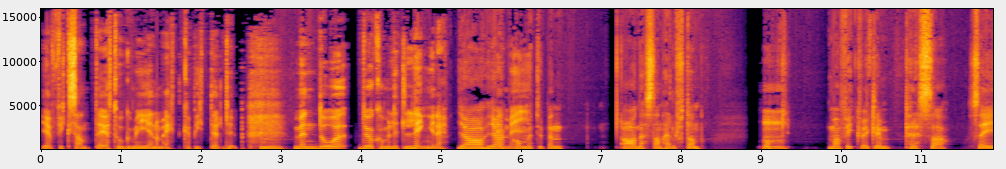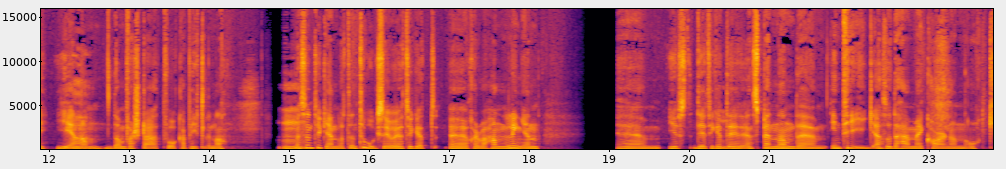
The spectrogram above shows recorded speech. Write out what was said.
jag fixar inte. Jag tog mig igenom ett kapitel typ. Mm. Men då, du har kommit lite längre. Ja, jag mig. kommer typ en, ja nästan hälften. Och Mm. man fick verkligen pressa sig genom de första två kapitlerna. Mm. Men sen tycker jag ändå att den tog sig och jag tycker att eh, själva handlingen eh, Just det, jag tycker att det är en spännande intrig. Alltså det här med Carnon och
